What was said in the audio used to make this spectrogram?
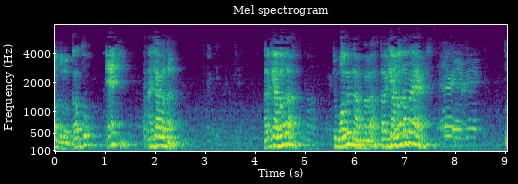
আন্দোলন, তারা তো একই, নাকি আলাদা? তারা কি আলাদা? একটু বলেন না আপনারা, তারা কি আলাদা না এক? তো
